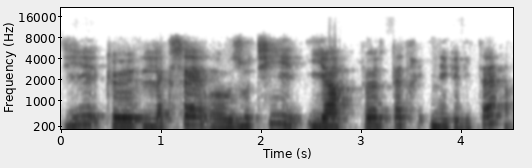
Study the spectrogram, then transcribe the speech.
dit que l'accès aux outils IA peut être inégalitaire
